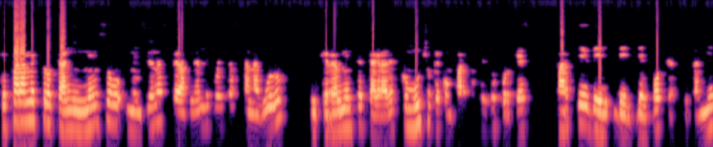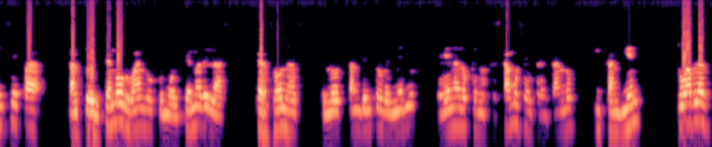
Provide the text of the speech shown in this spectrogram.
¿Qué parámetro tan inmenso mencionas, pero a final de cuentas tan agudo y que realmente te agradezco mucho que compartas eso porque es parte del, del, podcast, que también sepa tanto el tema urbano como el tema de las personas que no están dentro del medio, que ven a lo que nos estamos enfrentando y también tú hablas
